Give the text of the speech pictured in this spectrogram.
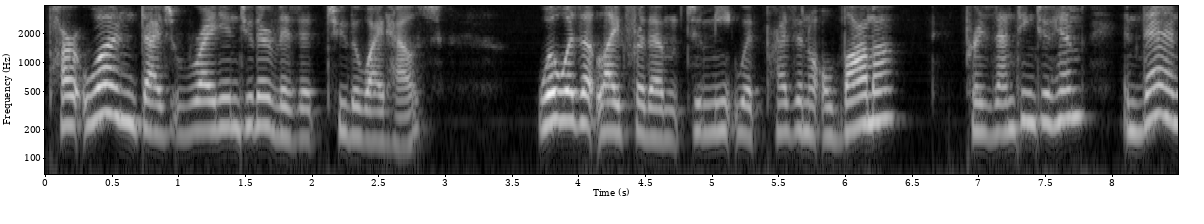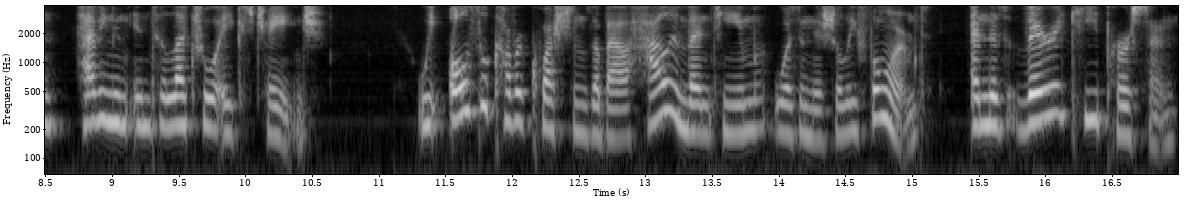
Part 1 dives right into their visit to the White House. What was it like for them to meet with President Obama presenting to him, and then having an intellectual exchange. We also cover questions about how Invent Team was initially formed, and this very key person,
